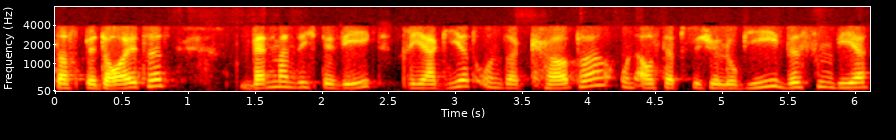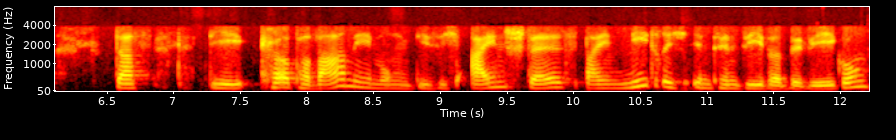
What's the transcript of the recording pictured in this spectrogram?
Das bedeutet, wenn man sich bewegt, reagiert unser Körper und aus der Psychologie wissen wir, dass die Körperwahrnehmung, die sich einstellt bei niedrig intensiver Bewegung,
